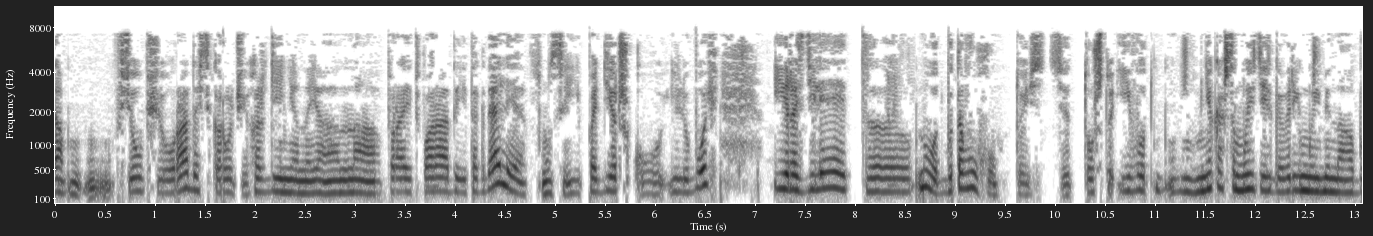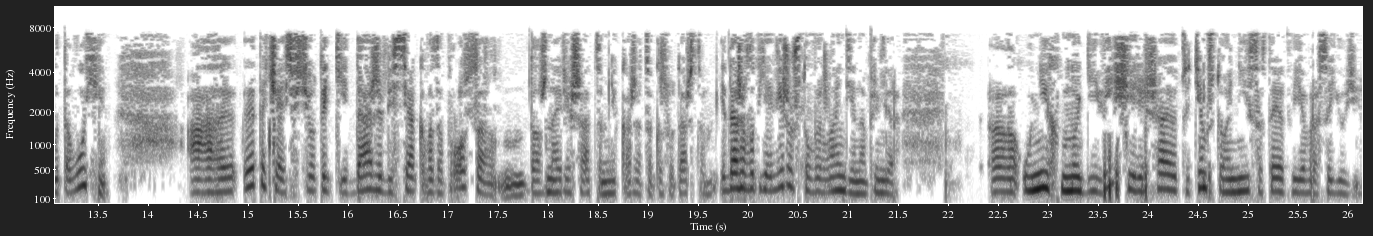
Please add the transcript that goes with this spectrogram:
там всеобщую радость, короче, хождение на, на прайд-парады и так далее, в смысле и поддержку, и любовь, и разделяет, э, ну вот, бытовуху, то есть то, что... И вот, мне кажется, мы здесь говорим именно о бытовухе, а эта часть все-таки даже без всякого запроса должна решаться, мне кажется, государством. И даже вот я вижу, что в Ирландии, например, э, у них многие вещи решаются тем, что они состоят в Евросоюзе.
